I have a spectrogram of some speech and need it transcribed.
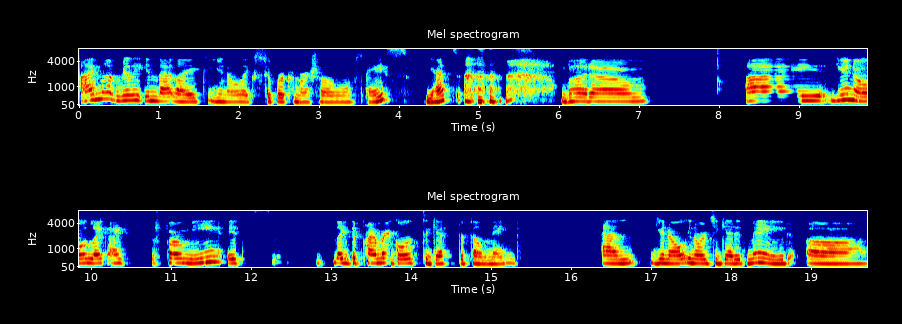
I'm not really in that like, you know, like super commercial space yet. but um I you know, like I for me it's like the primary goal is to get the film made. And you know, in order to get it made, uh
